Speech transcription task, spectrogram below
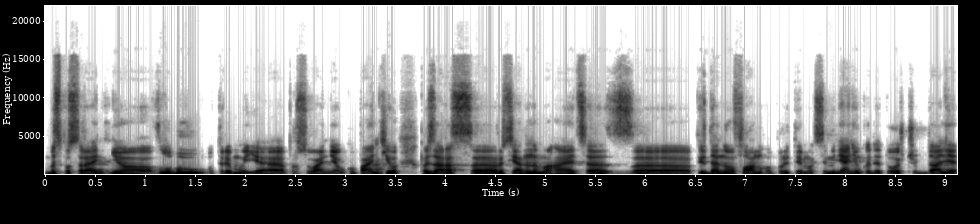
безпосередньо в лобову отримує просування окупантів. Ось зараз росіяни намагаються з південного флангу пройти Максимілянівку для того, щоб далі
